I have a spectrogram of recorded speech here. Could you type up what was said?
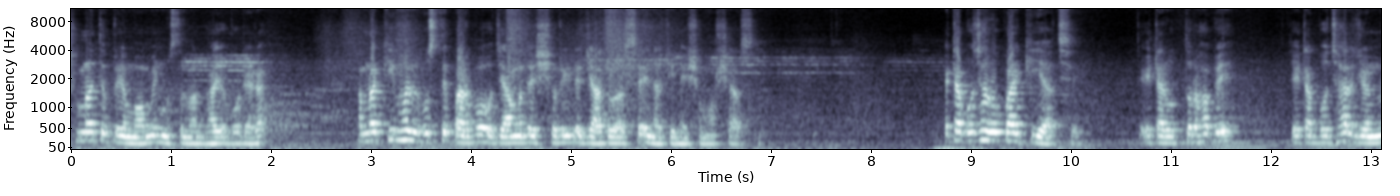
সম্মানিত প্রিয় মমিন, মুসলমান ভাই ও বোনেরা, আমরা কীভাবে বুঝতে পারব যে আমাদের শরীরে জাদু আছে না জিনের সমস্যা আছে? এটা বোঝার উপায় কি আছে? এটার উত্তর হবে যে এটা বোঝার জন্য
